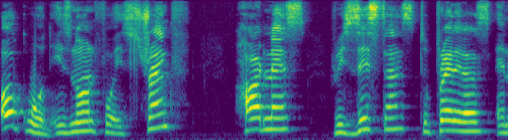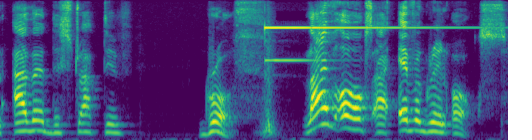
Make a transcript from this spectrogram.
Oakwood is known for its strength, hardness, resistance to predators, and other destructive growth. Live oaks are evergreen oaks.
